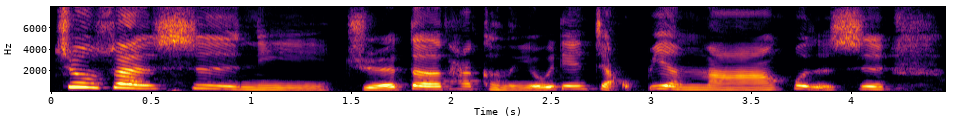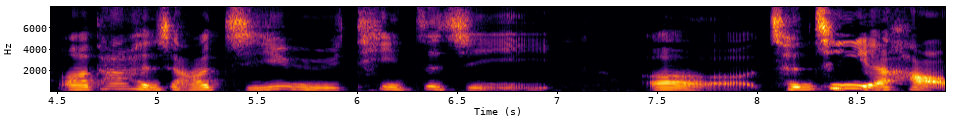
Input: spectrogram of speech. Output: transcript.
就算是你觉得他可能有一点狡辩啦，或者是呃，他很想要急于替自己呃澄清也好，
